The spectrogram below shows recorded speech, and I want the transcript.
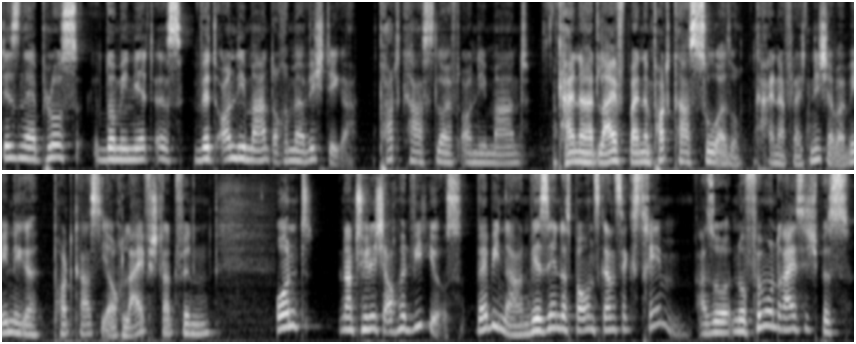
Disney Plus dominiert ist, wird On-Demand auch immer wichtiger. Podcast läuft On-Demand. Keiner hört live bei einem Podcast zu, also keiner vielleicht nicht, aber wenige Podcasts, die auch live stattfinden. Und natürlich auch mit Videos, Webinaren. Wir sehen das bei uns ganz extrem. Also nur 35 bis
